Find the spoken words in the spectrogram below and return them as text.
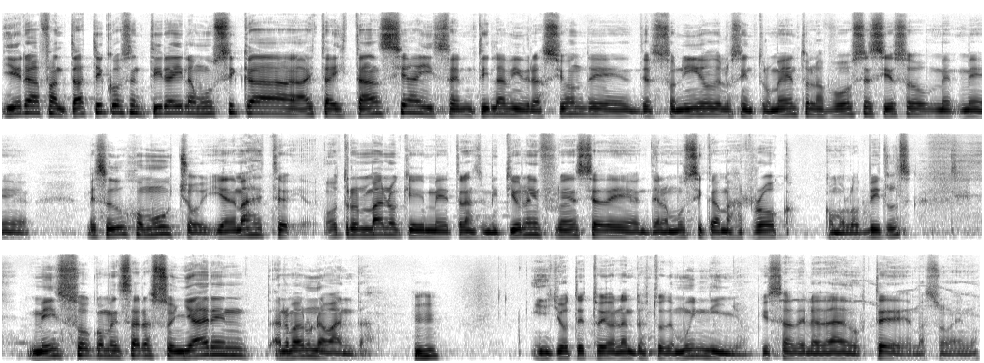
Y era fantástico sentir ahí la música a esta distancia y sentir la vibración de- del sonido de los instrumentos, las voces, y eso me, me- me sedujo mucho. Y además este otro hermano que me transmitió la influencia de, de la música más rock, como los Beatles, me hizo comenzar a soñar en armar una banda. Ujú. Y yo te estoy hablando esto de muy niño, quizás de la edad de ustedes más o menos,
